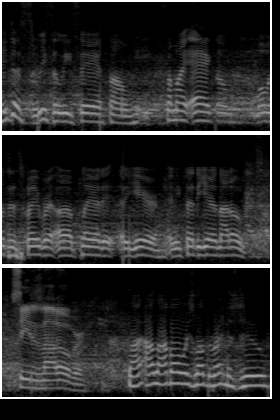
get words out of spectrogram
he just recently said something. He, somebody asked him what was his favorite uh, player of the, year, and he said the year is not over. Season's not over. I, I've always loved the rent is due.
